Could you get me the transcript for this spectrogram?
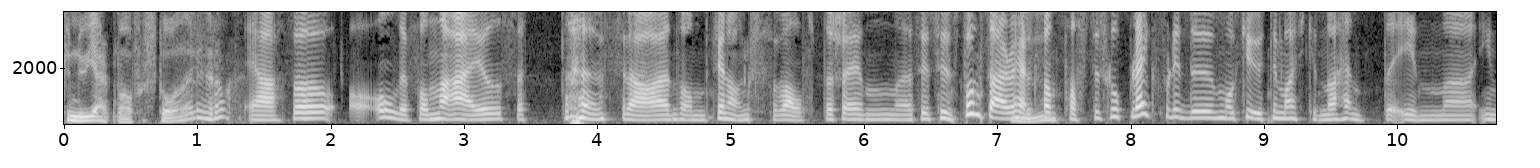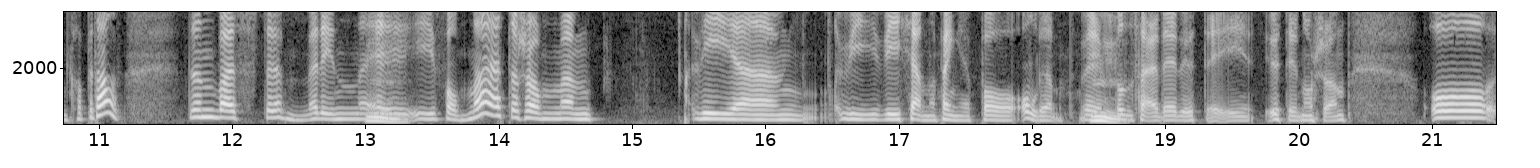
Kunne du hjelpe meg å forstå det? Eller? Ja, for oljefondet er jo sett fra en sånn finansforvalter sitt synspunkt, så er det jo helt mm. fantastisk opplegg. Fordi du må ikke ut i markedene og hente inn, inn kapital. Den bare strømmer inn mm. i, i fondet, ettersom vi, eh, vi, vi, tjener penger på oljen vi mm. produserer ute i, ute i Nordsjøen. Og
